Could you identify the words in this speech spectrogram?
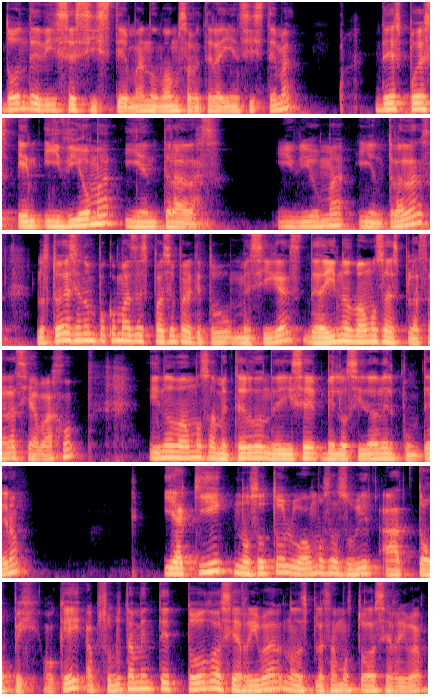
donde dice sistema, nos vamos a meter ahí en sistema. Después en idioma y entradas, idioma y entradas. Lo estoy haciendo un poco más despacio para que tú me sigas. De ahí nos vamos a desplazar hacia abajo y nos vamos a meter donde dice velocidad del puntero. Y aquí nosotros lo vamos a subir a tope, ¿ok? Absolutamente todo hacia arriba, nos desplazamos todo hacia arriba.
